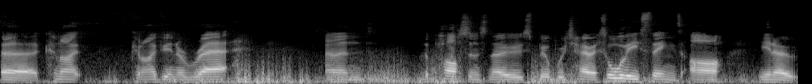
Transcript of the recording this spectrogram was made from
uh, Cneifion Arête and the Parson's Nose, Bilberry Terrace. All these things are, you know,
